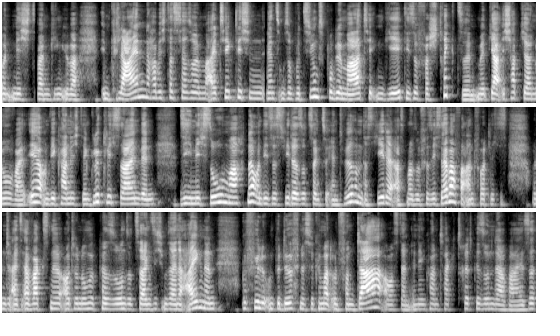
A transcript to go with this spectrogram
und nicht beim Gegenüber. Im Kleinen habe ich das ja so im Alltäglichen, wenn es um so Beziehungsproblematiken geht, die so verstrickt sind mit, ja, ich habe ja nur, weil er und wie kann ich denn glücklich sein, wenn sie nicht so macht, ne? Und dieses wieder sozusagen zu entwirren, dass jeder erstmal so für sich selber verantwortlich ist und als erwachsene, autonome Person sozusagen sich um seine eigenen Gefühle und Bedürfnisse kümmert und von da aus dann in den Kontakt tritt, gesunderweise,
